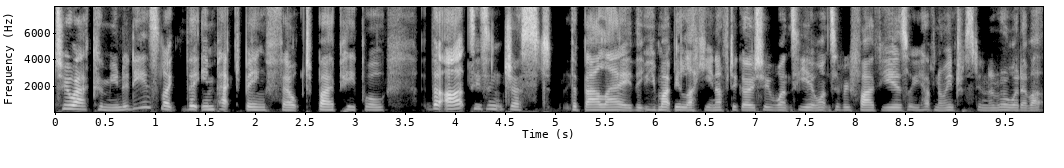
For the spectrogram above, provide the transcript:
to our communities, like the impact being felt by people. The arts isn't just the ballet that you might be lucky enough to go to once a year, once every five years, or you have no interest in it or whatever.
